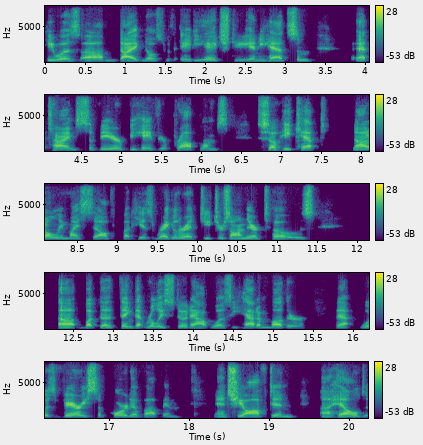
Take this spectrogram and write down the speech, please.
He was um, diagnosed with ADHD and he had some, at times, severe behavior problems. So he kept not only myself, but his regular ed teachers on their toes. Uh, but the thing that really stood out was he had a mother that was very supportive of him. And she often uh, held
